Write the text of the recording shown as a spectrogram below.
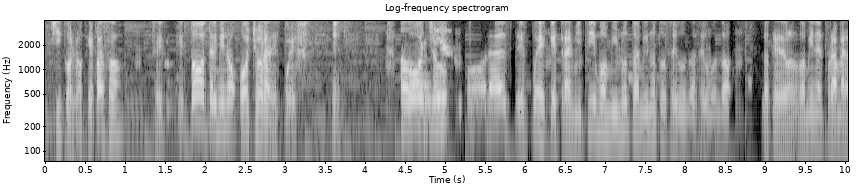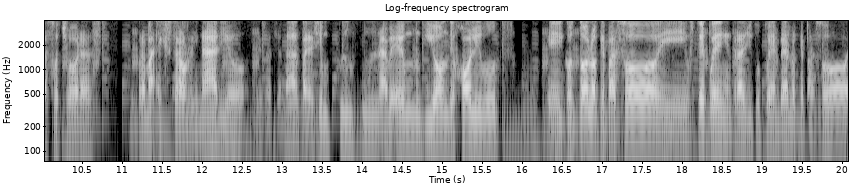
Y chicos, lo que pasó fue que todo terminó ocho horas después. Oh, ocho horas después que transmitimos minuto a minuto, segundo a segundo, lo que do- domina el programa las ocho horas. Un programa extraordinario, sensacional, parecía un, un- un- guion de Hollywood eh, con todo lo que pasó. Y ustedes pueden entrar a YouTube, pueden ver lo que pasó.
